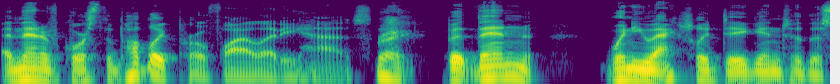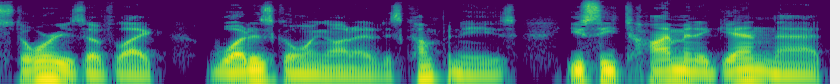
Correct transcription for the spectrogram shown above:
And then, of course, the public profile that he has. Right. But then when you actually dig into the stories of like what is going on at his companies, you see time and again that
